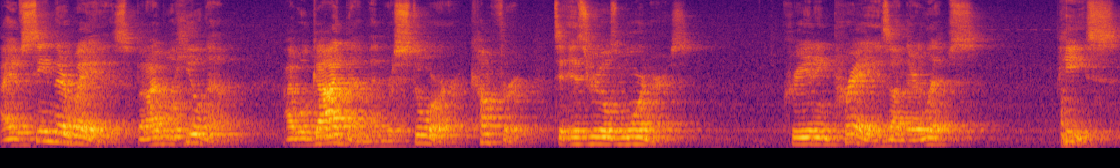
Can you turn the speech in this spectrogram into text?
I have seen their ways, but I will heal them. I will guide them and restore comfort to Israel's mourners, creating praise on their lips. Peace,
